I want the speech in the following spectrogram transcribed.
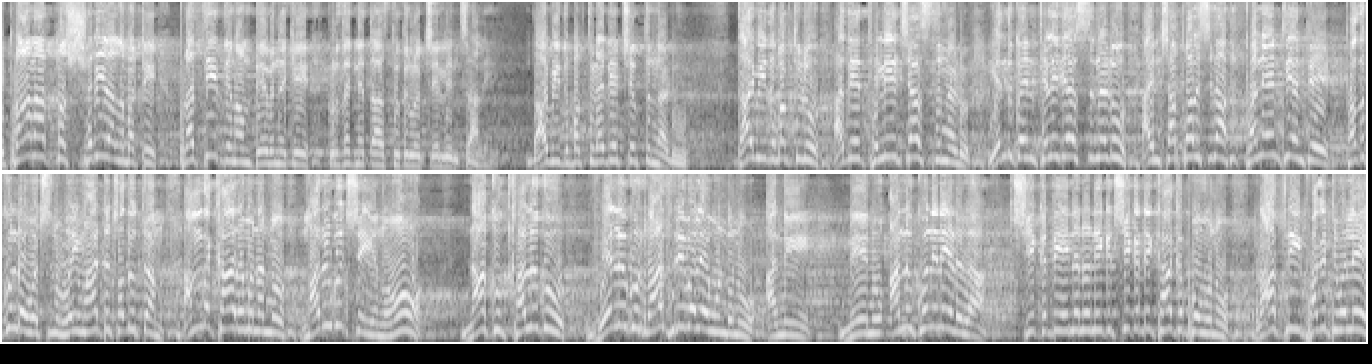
ఈ ప్రాణాత్మ శరీరాలను బట్టి ప్రతి దినం దేవునికి కృతజ్ఞతాస్థుతులు చెల్లించాలి. దావీదు భక్తుడు అదే చెప్తున్నాడు. దావీదు భక్తుడు అదే తెలియచేస్తున్నాడు. ఎందుకు ఆయన తెలియజేస్తున్నాడు? ఆయన చెప్పాల్సిన పని ఏంటి అంటే పదకొండవ వచ్చిన ఈ మాట చదువుతాం. అంధకారము నన్ను మరుగు చేయను. నాకు కలుగు వెలుగు రాత్రి వలె ఉండును అని నేను అనుకుని నేడలా చీకటి అయినను నీకు చీకటి కాకపోవును. రాత్రి పగటి వలె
